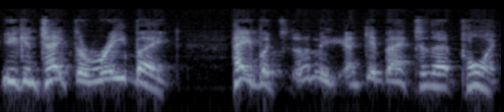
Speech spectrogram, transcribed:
You can take the rebate. Hey, but let me get back to that point.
